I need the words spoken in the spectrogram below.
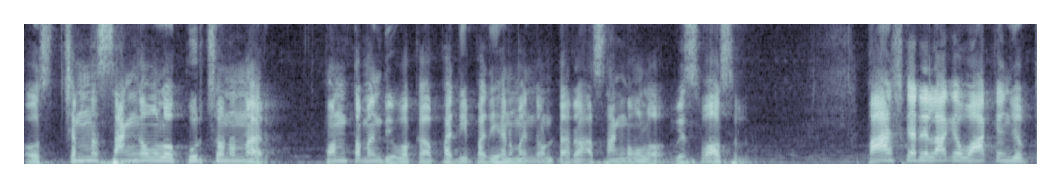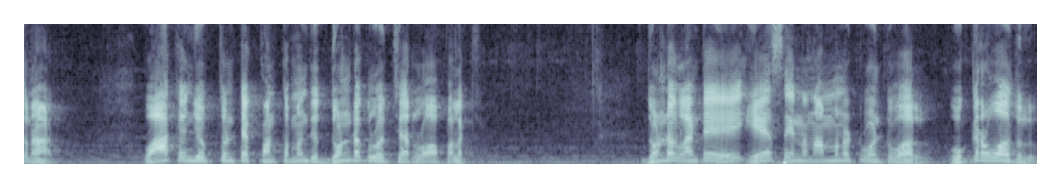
ఓ చిన్న సంఘంలో కూర్చొని ఉన్నారు. కొంతమంది ఒక పది పదిహేను మంది ఉంటారు ఆ సంఘంలో విశ్వాసులు. పాష్ గారు ఇలాగే వాక్యం చెప్తున్నారు. వాక్యం చెప్తుంటే కొంతమంది దుండగులు వచ్చారు లోపలికి. దుండగులు అంటే ఏసైనా నమ్మనటువంటి వాళ్ళు ఉగ్రవాదులు.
